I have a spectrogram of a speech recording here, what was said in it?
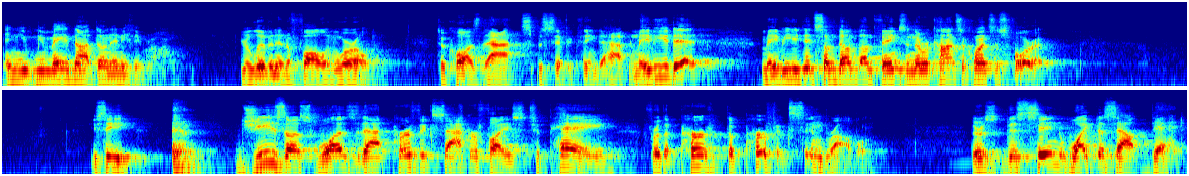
And you, you may have not done anything wrong. You're living in a fallen world to cause that specific thing to happen. Maybe you did. Maybe you did some dumb, dumb things and there were consequences for it. You see, Jesus was that perfect sacrifice to pay for the, per- the perfect sin problem. There's, this sin wiped us out dead.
